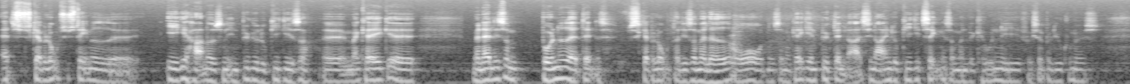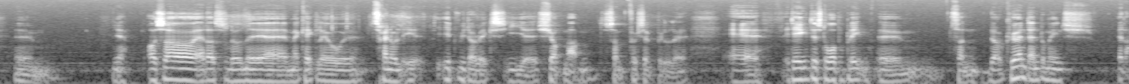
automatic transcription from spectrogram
at skabelonsystemet øh, ikke har noget sådan indbygget logik i sig. Øh, man kan ikke, øh, man er ligesom bundet af den skabelon, der ligesom er lavet overordnet, så man kan ikke indbygge den, sin egen logik i tingene, som man vil kunne i for eksempel e-commerce. Øh, ja, og så er der sådan noget med, at man kan ikke lave øh, 301 redirects i øh, shopmappen, som for eksempel øh, er, det er ikke det store problem. Øh, sådan, når du kører en Dan Domains, eller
